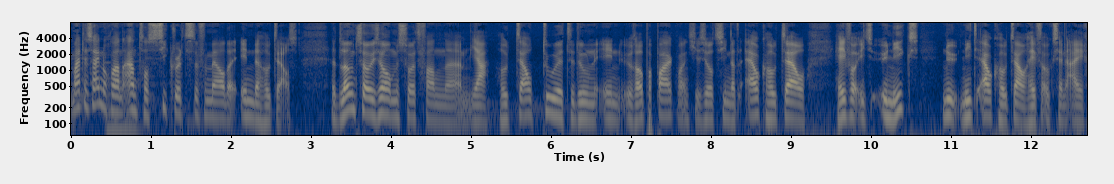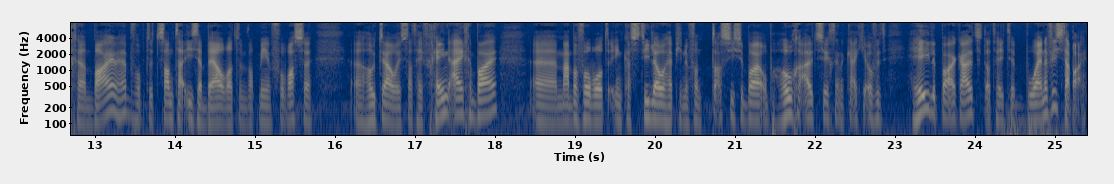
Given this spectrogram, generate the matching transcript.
maar er zijn nog wel een aantal secrets te vermelden in de hotels. Het loont sowieso om een soort van ja, hoteltour te doen in Europa Park. Want je zult zien dat elk hotel heeft wel iets unieks. Nu, niet elk hotel heeft ook zijn eigen bar. Hè. Bijvoorbeeld het Santa Isabel, wat een wat meer volwassen hotel is, dat heeft geen eigen bar. Uh, maar bijvoorbeeld in Castillo heb je een fantastische bar op hoge uitzicht. En dan kijk je over het hele park uit. Dat heet de Buena Vista Bar.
